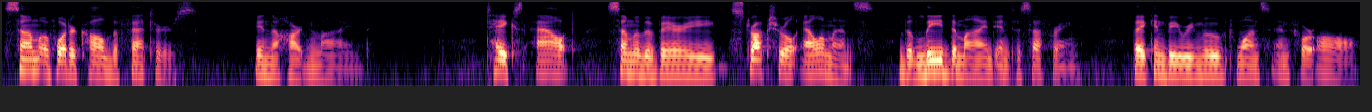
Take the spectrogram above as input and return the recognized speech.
some of what are called the fetters in the heart and mind, takes out some of the very structural elements that lead the mind into suffering. They can be removed once and for all.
